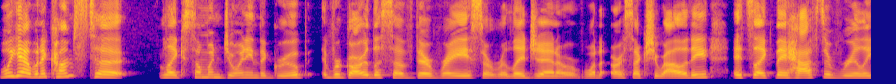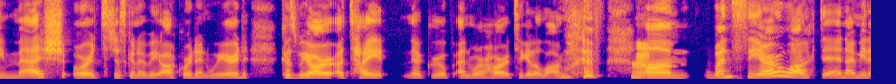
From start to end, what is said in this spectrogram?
Well, yeah, when it comes to like someone joining the group, regardless of their race or religion or what or sexuality, it's like they have to really mesh or it's just going to be awkward and weird because we are a tight group and we're hard to get along with. Yeah. Um, when Ciara walked in, I mean,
